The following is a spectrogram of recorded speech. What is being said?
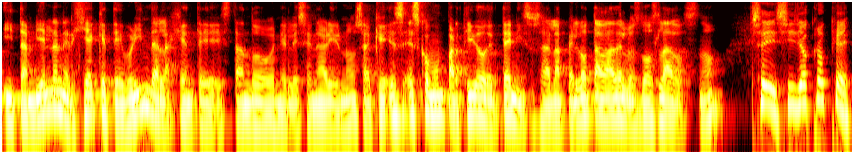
y también la energía que te brinda la gente estando en el escenario, ¿no? O sea, que es, es, como un partido de tenis, o sea, la pelota va de los dos lados, ¿no? Sí, sí, yo creo que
